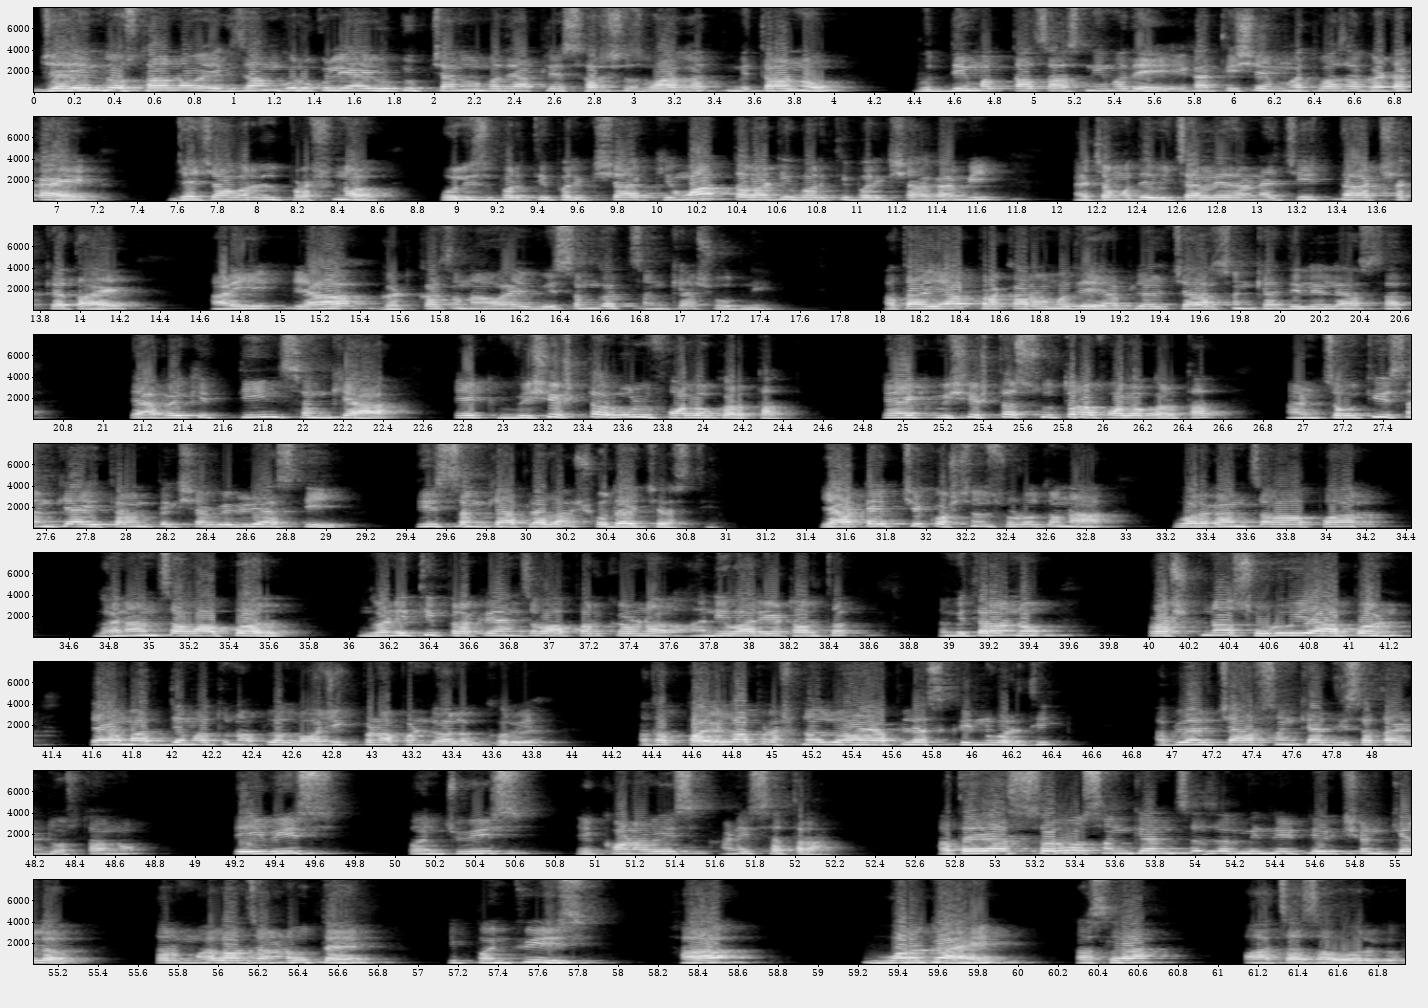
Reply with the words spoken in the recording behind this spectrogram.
जय हिंद दोस्तांनो एक्झाम गुरुकुल या युट्यूब चॅनलमध्ये आपले सहर्ष स्वागत. मित्रांनो बुद्धिमत्ता चाचणीमध्ये एक अतिशय महत्त्वाचा घटक आहे ज्याच्यावरील प्रश्न पोलीस भरती परीक्षा किंवा तलाठी भरती परीक्षा आगामी याच्यामध्ये विचारले जाण्याची दाट शक्यता आहे. आणि या घटकाचं नाव आहे विसंगत संख्या शोधणे. आता या प्रकारामध्ये आपल्याला चार संख्या दिलेल्या असतात. त्यापैकी तीन संख्या एक विशिष्ट रूल फॉलो करतात. किंवा एक विशिष्ट सूत्र फॉलो करतात. आणि चौथी संख्या इतरांपेक्षा वेगळी असती तीच संख्या आपल्याला शोधायची असते. या टाईपचे क्वेश्चन सोडवताना वर्गांचा वापर घनांचा वापर गणिती प्रक्रियांचा वापर करणं अनिवार्य ठरतं. तर मित्रांनो प्रश्न सोडूया आपण त्या माध्यमातून आपला लॉजिक पण आपण डेव्हलप करूया. आता पहिला प्रश्न जो आहे आपल्या स्क्रीनवरती आपल्याला चार संख्या दिसत आहेत दोस्तांनो. तेवीस पंचवीस एकोणावीस आणि सतरा. आता या सर्व संख्यांचं जर मी नीट निरीक्षण केलं तर मला जाणवत आहे की पंचवीस हा वर्ग आहे. कसला? पाचाचा वर्ग.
